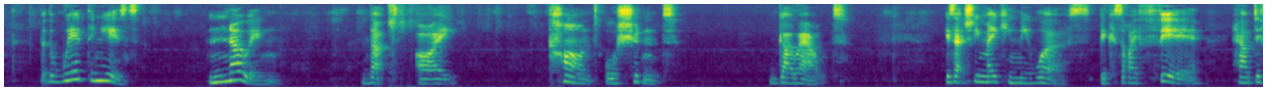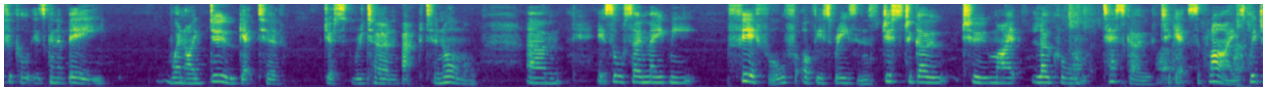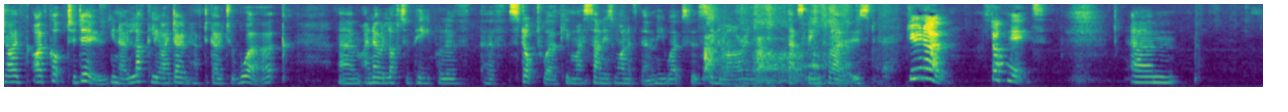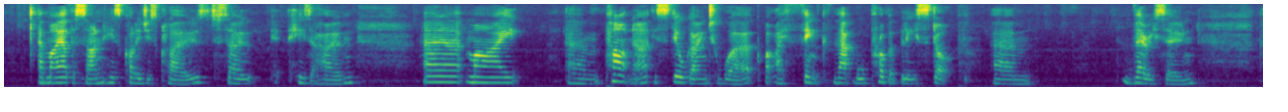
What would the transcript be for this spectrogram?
But the weird thing is, knowing that I can't or shouldn't go out is actually making me worse because I fear how difficult it's going to be when I do get to just return back to normal. Um, it's also made me fearful for obvious reasons just to go to my local Tesco to get supplies which I've I've got to do. You know luckily I don't have to go to work. Um, I know a lot of people have, have stopped working. My son is one of them. He works for the cinema and that's been closed. Juno stop it. Um, and my other son his college is closed so he's at home uh, my um, partner is still going to work, but I think that will probably stop um, very soon.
